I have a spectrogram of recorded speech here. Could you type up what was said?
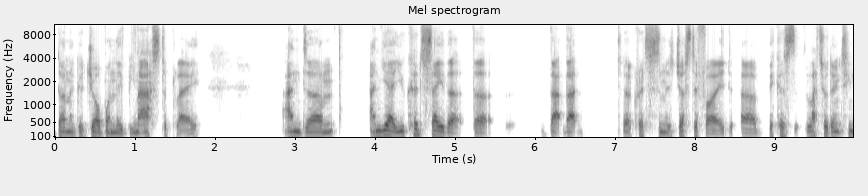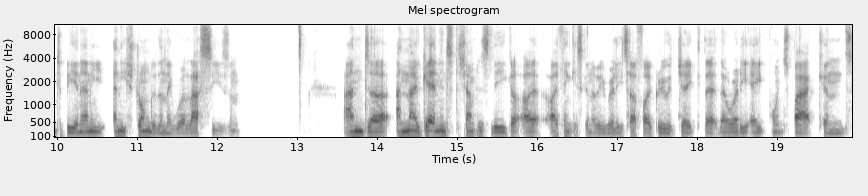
done a good job when they've been asked to play. And um and yeah, you could say that that that that uh, criticism is justified uh, because Lazio don't seem to be in any any stronger than they were last season and uh, and now getting into the Champions League, I, I think it's going to be really tough. I agree with Jake. They're, they're already eight points back, and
